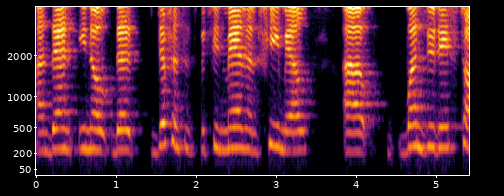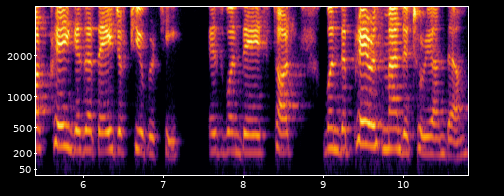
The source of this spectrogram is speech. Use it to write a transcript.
And then, you know, the differences between male and female, uh, when do they start praying is at the age of puberty is when they start when the prayer is mandatory on them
